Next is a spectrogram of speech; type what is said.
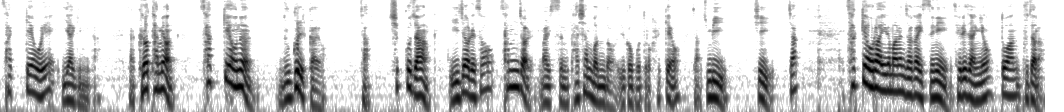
삭개오의 이야기입니다. 자, 그렇다면 삭개오는 누구일까요? 자, 19장 2절에서 3절 말씀 다시 한 번 더 읽어보도록 할게요. 자, 준비, 시작. 삭개오라 이름하는 자가 있으니 세리장이요 또한 부자라.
